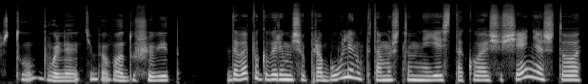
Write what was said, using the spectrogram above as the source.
что более тебя воодушевит. Давай поговорим еще про буллинг, потому что у меня есть такое ощущение, что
